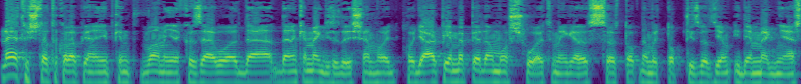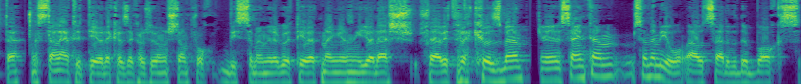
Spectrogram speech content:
lehet, hogy statok alapján egyébként valamennyire közel volt, de, de nekem meggyőződésem, hogy, hogy RPM-ben például most volt még először top, nem hogy top 10-ben idén megnyerte. Aztán lehet, hogy tévedek ezzel kapcsolatban, most nem fog visszamenőleg 5 évet megnézni így adás felvételek közben. Szerintem, szerintem jó outside of the box,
